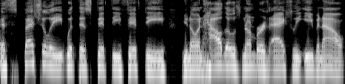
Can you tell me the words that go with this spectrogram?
especially with this 50-50, you know, and how those numbers actually even out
